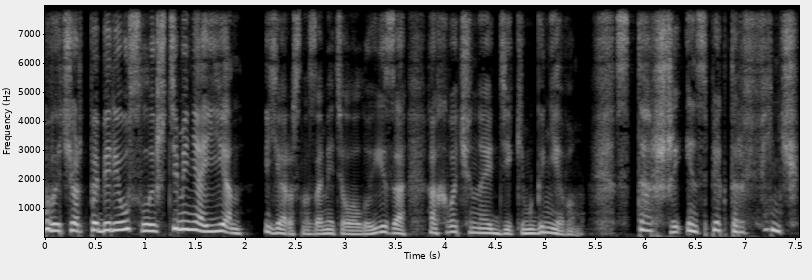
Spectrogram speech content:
вы, черт побери, услышьте меня, Йен!» — яростно заметила Луиза, охваченная диким гневом. «Старший инспектор Финч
